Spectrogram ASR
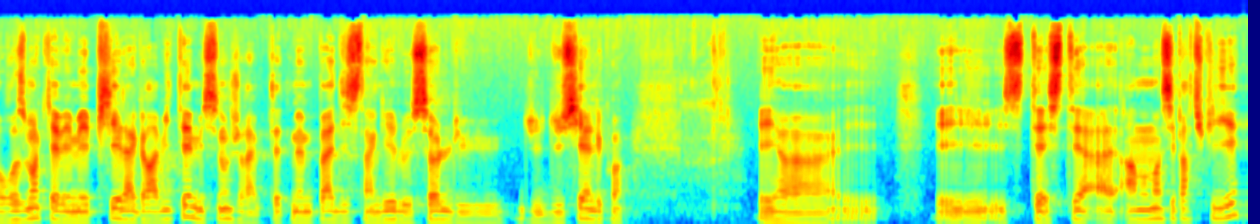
Heureusement qu'il y avait mes pieds et la gravité, mais sinon, j'aurais peut-être même pas distingué le sol du, ciel, quoi. Et, euh, c'était un moment assez particulier.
